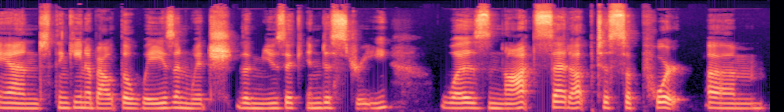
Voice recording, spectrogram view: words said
and thinking about the ways in which the music industry was not set up to support um,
